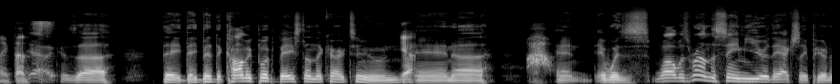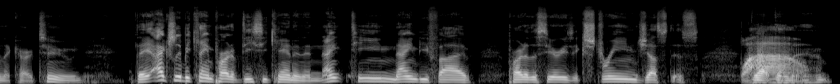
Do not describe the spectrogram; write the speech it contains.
Like that's Yeah, because uh, they they did the comic book based on the cartoon. Yeah. and uh, wow. and it was well, it was around the same year they actually appeared in the cartoon. They actually became part of DC canon in 1995, part of the series Extreme Justice. Wow. them-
